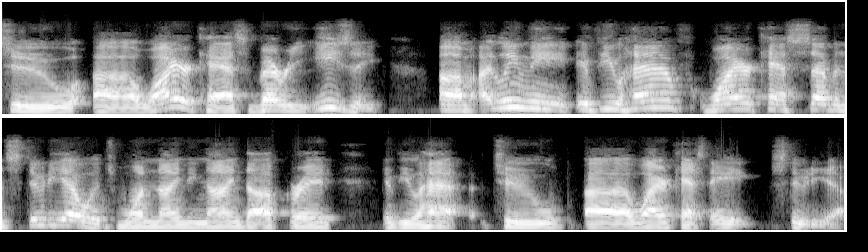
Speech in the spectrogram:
to uh, Wirecast very easy. Um, Eileen, the if you have Wirecast Seven Studio, it's one ninety nine to upgrade. If you have to uh, Wirecast Eight Studio,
